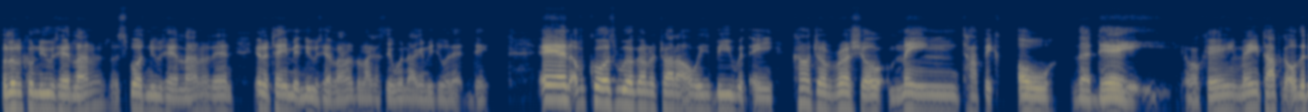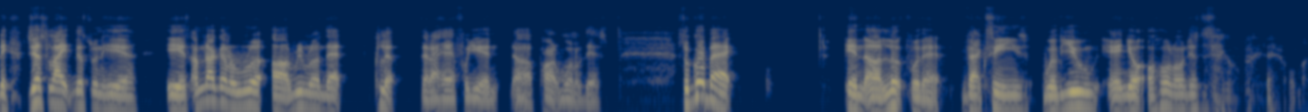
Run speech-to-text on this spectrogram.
political news headliners, uh, sports news headliners, and entertainment news headliners. But like I said, we're not going to be doing that today. And of course, we're going to try to always be with a controversial main topic of the day. Okay, main topic of the day, just like this one here is. I'm not going to ru- uh, rerun that clip that I had for you in uh, part one of this. So go back and uh, look for that vaccines. Will you and your oh, hold on just a second. oh my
